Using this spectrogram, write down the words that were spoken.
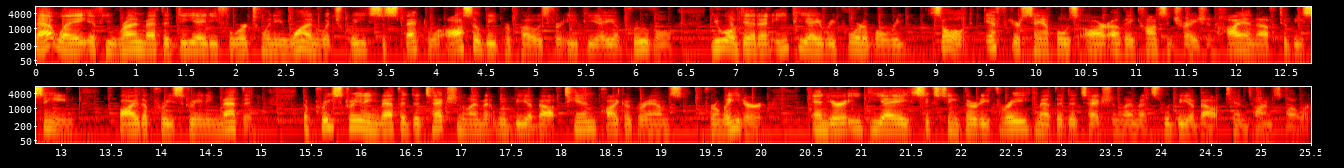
That way, if you run method D8421, which we suspect will also be proposed for EPA approval, you will get an EPA reportable result if your samples are of a concentration high enough to be seen by the pre-screening method. The pre-screening method detection limit would be about 10 picograms per liter, and your EPA 1633 method detection limits would be about 10 times lower.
